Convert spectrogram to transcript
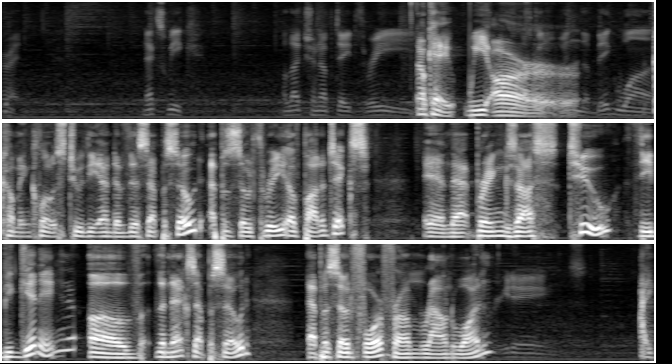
All right. Next week, update 3. okay, we are Win the big one. coming close to the end of this episode, episode three of Poditics. And that brings us to the beginning of the next episode, episode four from round one. I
